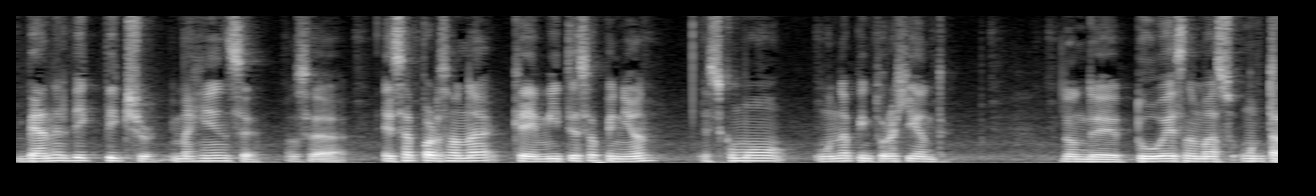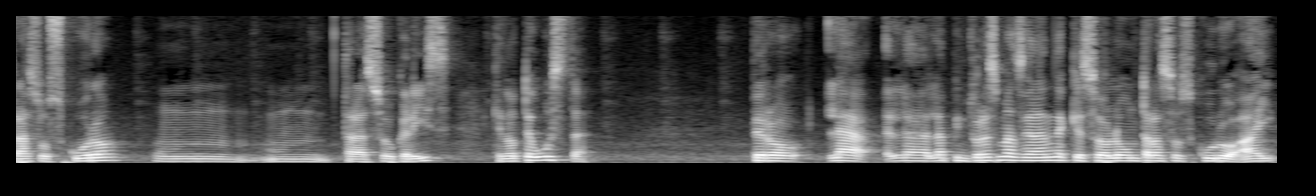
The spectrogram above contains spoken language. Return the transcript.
Vean el big picture, imagínense. O sea, esa persona que emite esa opinión es como una pintura gigante. Donde tú ves nada más un trazo oscuro, un, trazo gris, que no te gusta. Pero la, la, pintura es más grande que solo un trazo oscuro. Hay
